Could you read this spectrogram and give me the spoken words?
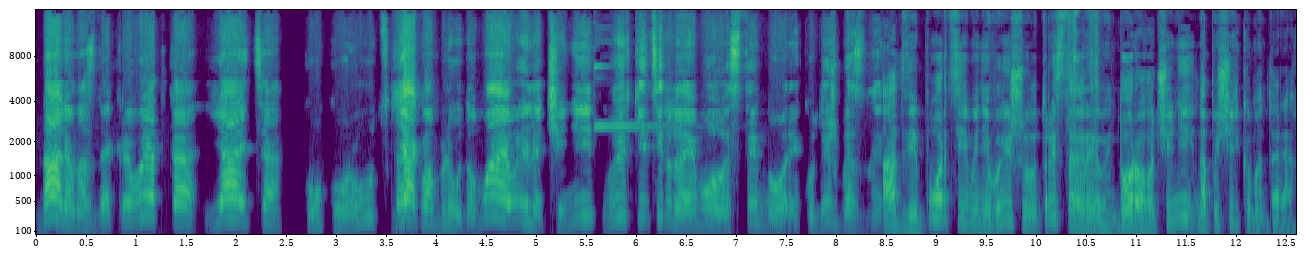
Далі у нас де креветка, яйця, кукурудзка. Як вам блюдо? Має вигляд чи ні? Ну і в кінці додаємо листи норі, куди ж без них. А дві порції мені вийшли у 300 гривень. Дорого чи ні? Напишіть в коментарях.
